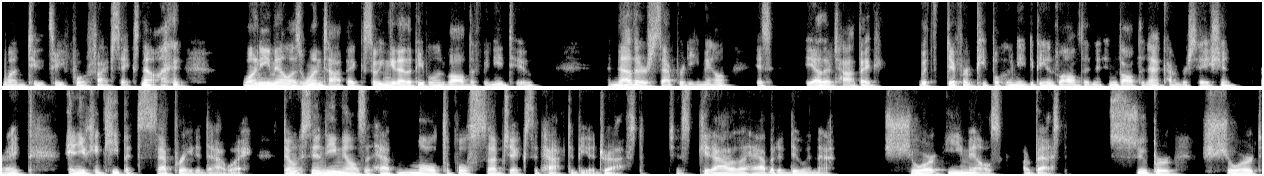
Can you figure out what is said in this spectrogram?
One, two, three, four, five, six. No, one email is one topic. So we can get other people involved if we need to. Another separate email is the other topic with different people who need to be involved and involved in that conversation. Right. And you can keep it separated that way. Don't send emails that have multiple subjects that have to be addressed. Just get out of the habit of doing that. Short emails are best. Super short,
